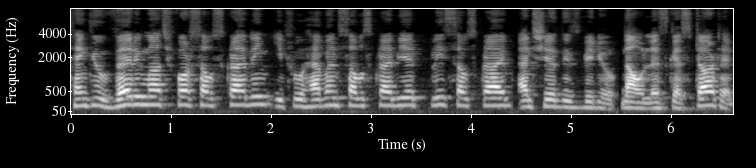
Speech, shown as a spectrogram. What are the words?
Thank you very much for subscribing. If you haven't subscribed yet, please subscribe and share this video. Now let's get started.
